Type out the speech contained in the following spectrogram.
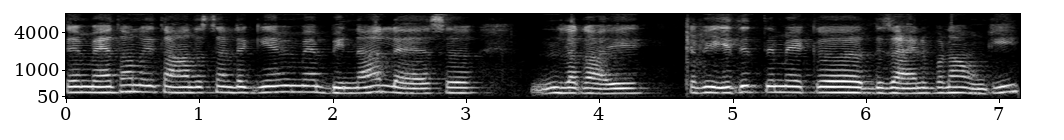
ਤੇ ਮੈਂ ਤੁਹਾਨੂੰ ਇਹ ਤਾਂ ਦੱਸਣ ਲੱਗੀ ਆ ਵੀ ਮੈਂ ਬਿਨਾਂ ਲੈਸ ਲਗਾਏ ਤੇ ਵੀ ਇਹਦੇ ਤੇ ਮੈਂ ਇੱਕ ਡਿਜ਼ਾਈਨ ਬਣਾਉਂਗੀ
